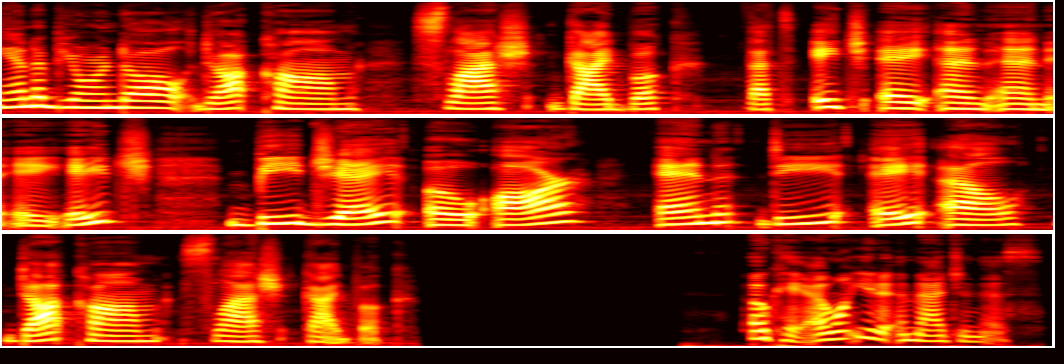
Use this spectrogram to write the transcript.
hannahbjorndal.com slash guidebook. That's H A N N A H B J O R N D A L dot com slash guidebook. Okay, I want you to imagine this.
